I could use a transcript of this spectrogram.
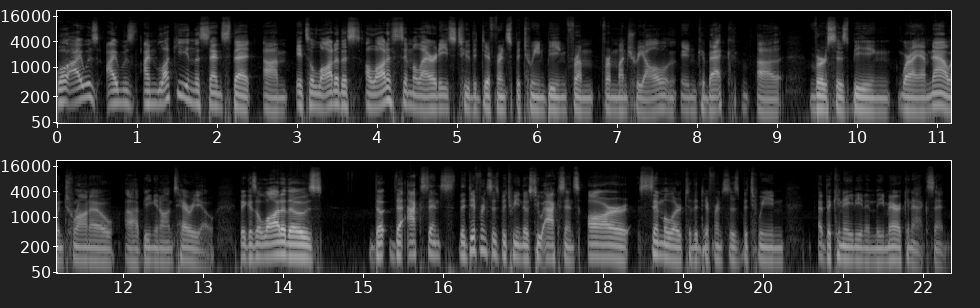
Well, I was I was I'm lucky in the sense that um, it's a lot of this a lot of similarities to the difference between being from from Montreal in Quebec uh, versus being where I am now in Toronto, uh, being in Ontario, because a lot of those the the accents the differences between those two accents are similar to the differences between uh, the Canadian and the American accent.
